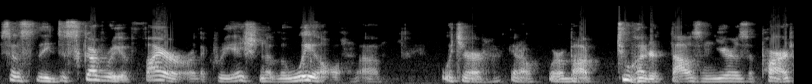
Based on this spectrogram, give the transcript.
since the discovery of fire or the creation of the wheel, uh, which are, you know, we're about 200,000 years apart.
